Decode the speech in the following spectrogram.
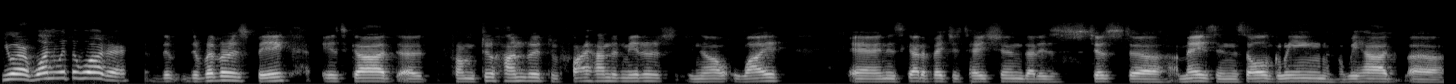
You are one with the water. The, the river is big. It's got uh, from 200 to 500 meters, you know, wide, and it's got a vegetation that is just uh, amazing. It's all green. We had uh,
